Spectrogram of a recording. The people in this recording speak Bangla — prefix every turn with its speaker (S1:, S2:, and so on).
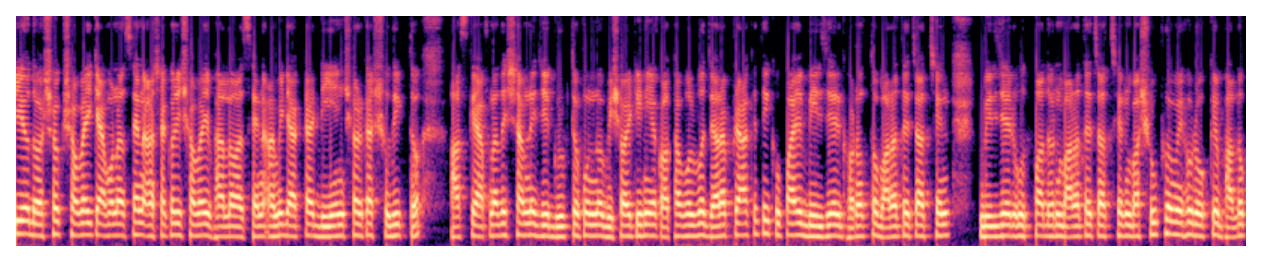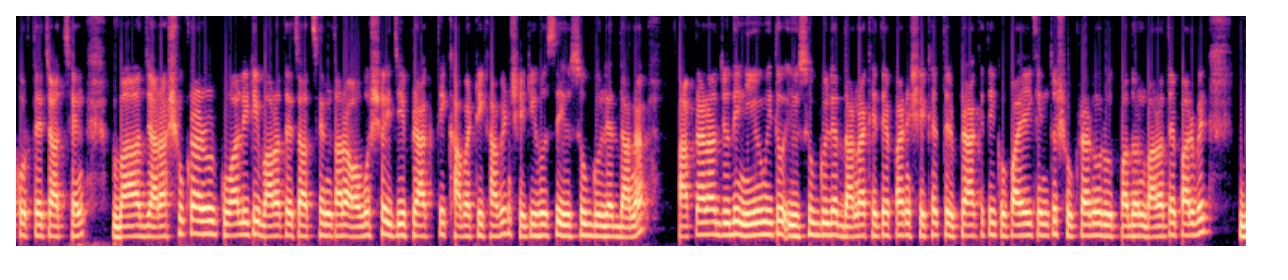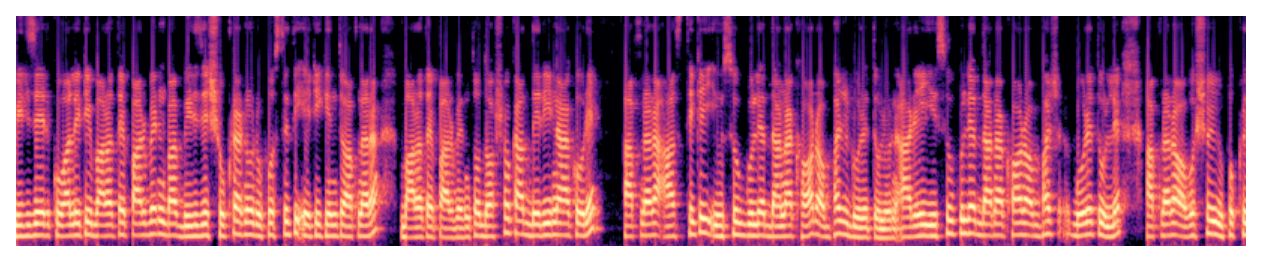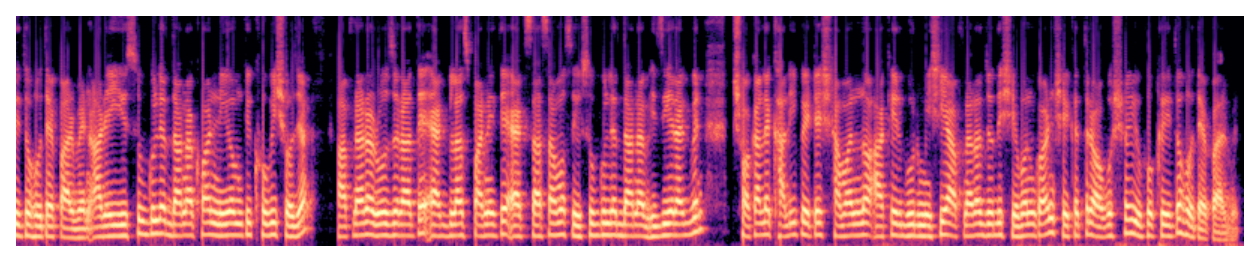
S1: প্রিয় দর্শক, সবাই কেমন আছেন? আশা করি সবাই ভালো আছেন। আমি ডাক্তার ডিএন সরকার সুদীপ্ত। আজকে আপনাদের সামনে যে গুরুত্বপূর্ণ বিষয়টি নিয়ে কথা বলব, যারা প্রাকৃতিক উপায়ে বীর্যের ঘনত্ব বাড়াতে চাচ্ছেন বীর্যের উৎপাদন বাড়াতে চাচ্ছেন বা শুক্রমেহ রোগকে ভালো করতে চাচ্ছেন বা যারা শুক্রাণুর কোয়ালিটি বাড়াতে চাচ্ছেন, তারা অবশ্যই যে প্রাকৃতিক খাবারটি খাবেন, সেটি হচ্ছে ইউসুফ গুলের দানা। আপনারা যদি নিয়মিত ইউসুফগুলের দানা খেতে পারেন, সেক্ষেত্রে প্রাকৃতিক উপায়েই কিন্তু শুক্রাণুর উৎপাদন বাড়াতে পারবেন বীর্যের কোয়ালিটি বাড়াতে পারবেন বা বীর্যের শুক্রাণুর উপস্থিতি এটি কিন্তু আপনারা বাড়াতে পারবেন। তো দর্শক, আর দেরি না করে আপনারা আজ থেকেই ইউসুফগুলের দানা খাওয়ার অভ্যাস গড়ে তুলুন। আর এই ইউসুফগুলের দানা খাওয়ার অভ্যাস গড়ে তুললে আপনারা অবশ্যই উপকৃত হতে পারবেন। আর এই ইউসুফগুলের দানা খাওয়ার নিয়মটি খুবই সোজা। আপনারা রোজ রাতে এক গ্লাস পানিতে এক চা চামচ ইউসুফগুলের দানা ভিজিয়ে রাখবেন। সকালে খালি পেটে সামান্য আখের গুড় মিশিয়ে আপনারা যদি সেবন করেন, সেক্ষেত্রে অবশ্যই উপকৃত হতে পারবেন।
